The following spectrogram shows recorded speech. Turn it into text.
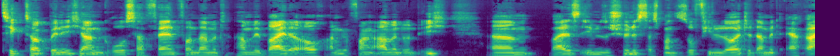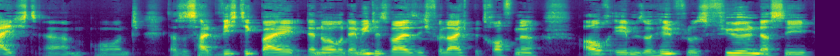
TikTok bin ich ja ein großer Fan von, damit haben wir beide auch angefangen, Arvind und ich, ähm, weil es eben so schön ist, dass man so viele Leute damit erreicht. Ähm, und das ist halt wichtig bei der Neurodermitis, weil sich vielleicht Betroffene auch eben so hilflos fühlen, dass sie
